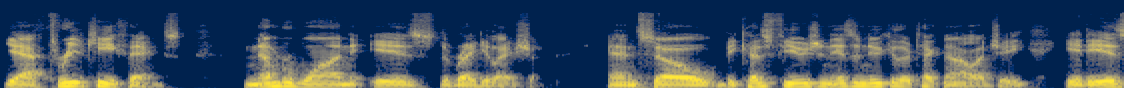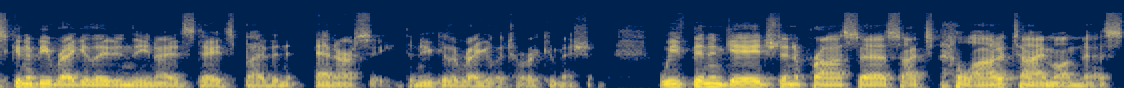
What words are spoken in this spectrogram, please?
Yeah, three key things. Number one is the regulation. And so, because fusion is a nuclear technology, it is going to be regulated in the United States by the NRC, the Nuclear Regulatory Commission. We've been engaged in a process. I've spent a lot of time on this,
